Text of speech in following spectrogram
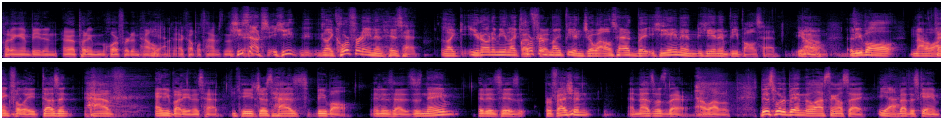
putting Embiid in, or putting Horford in hell Yeah. a couple times in this He's game. not. He like Horford ain't in his head. Like you know what I mean. Like That's Horford good. might be in Joel's head, but he ain't in he ain't in B-ball's head. You know. B-ball, Not a lot. thankfully, doesn't have anybody in his head. He just has B-ball in his head. It's his name. It is his profession. And that's what's there. I love him. This would have been the last thing I'll say Yeah. about this game.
